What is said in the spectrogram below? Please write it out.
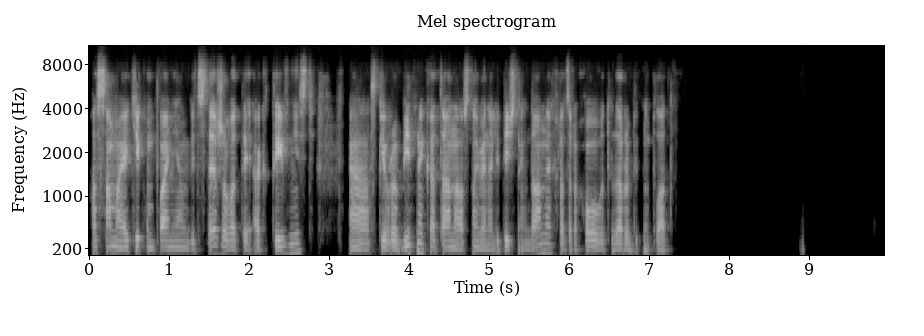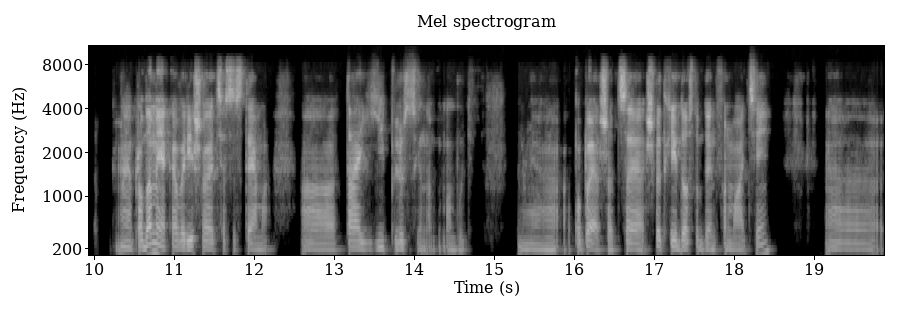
а саме it компаніям відстежувати активність е, співробітника та на основі аналітичних даних розраховувати заробітну плату. Е, Проблема, яка вирішує ця система, е, та її плюси, мабуть. Е, По-перше, це швидкий доступ до інформації. Е,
